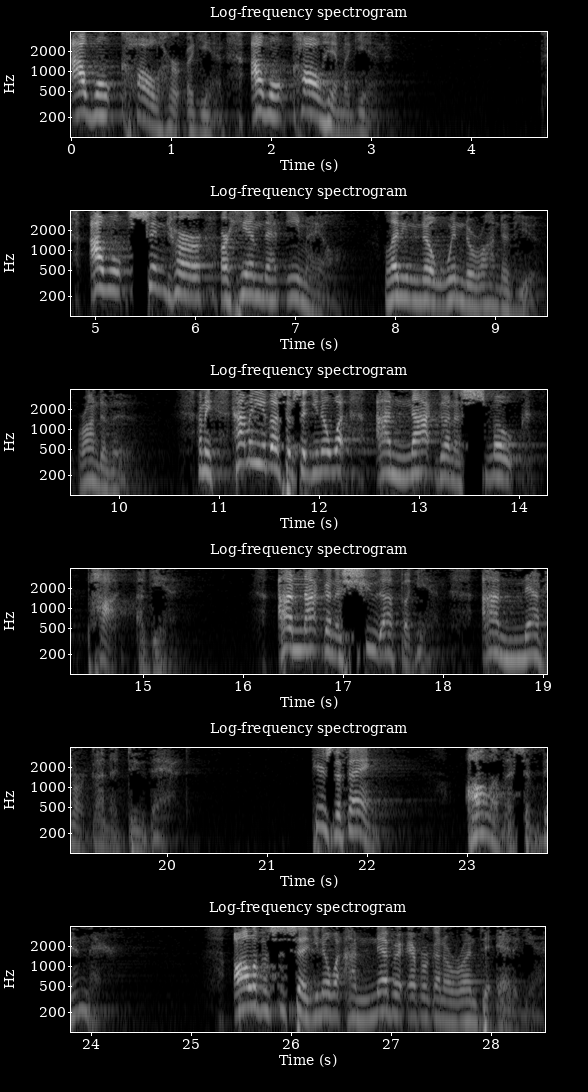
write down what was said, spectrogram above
I won't call her again. I won't call him again. I won't send her or him that email letting them know when to rendezvous. Rendezvous. I mean, how many of us have said, you know what? I'm not going to smoke pot again. I'm not going to shoot up again. I'm never going to do that. Here's the thing all of us have been there. All of us have said, you know what? I'm never, ever going to run to Ed again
